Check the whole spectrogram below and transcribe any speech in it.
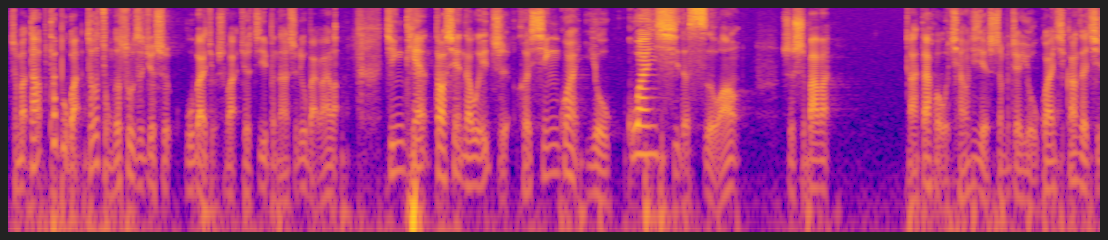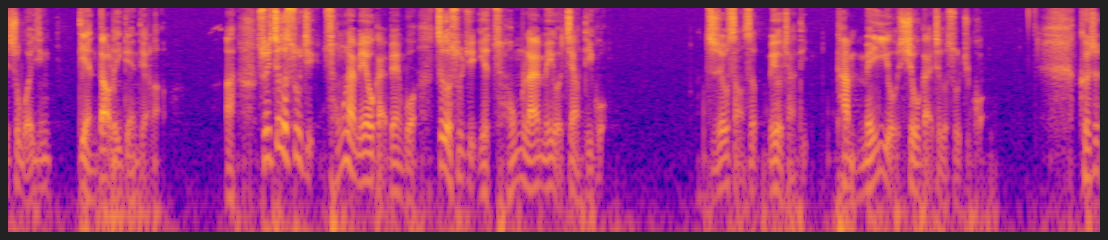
什么？他他不管这个总的数字就是五百九十万，就基本上是六百万了。今天到现在为止和新冠有关系的死亡是十八万啊！待会儿我详细解释什么叫有关系。刚才其实我已经点到了一点点了啊，所以这个数据从来没有改变过，这个数据也从来没有降低过，只有上升没有降低，它没有修改这个数据过。可是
